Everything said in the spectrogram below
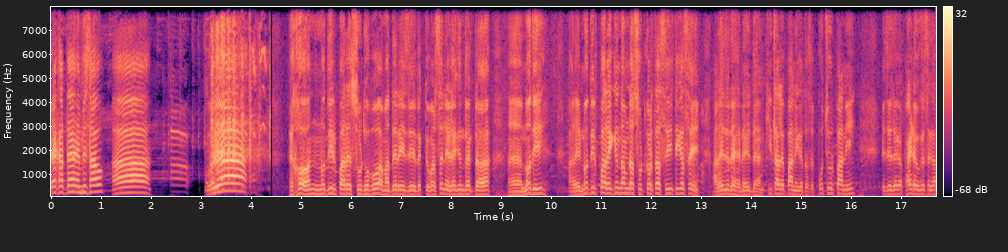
এক হাত দে এমবি চাও। হ্যাঁ এখন নদীর পারে শুট হব। আমাদের এই যে দেখতে পাচ্ছেন এটা কিন্তু একটা নদী। আর এই নদীর পারে কিন্তু আমরা শুট করতেছি, ঠিক আছে? আর এই যে দেখেন, এই দেখেন, কি তালে পানি গেতেছে, প্রচুর পানি। এই যে জায়গায় ফাইডাও গেছে গা,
